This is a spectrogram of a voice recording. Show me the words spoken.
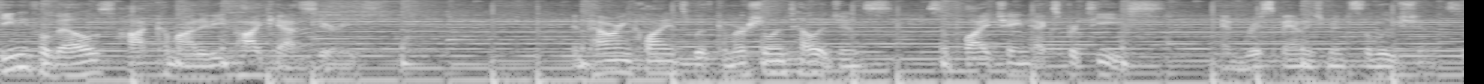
McKinney-Flavell's Hot Commodity Podcast Series, empowering clients with commercial intelligence, supply chain expertise, and risk management solutions.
